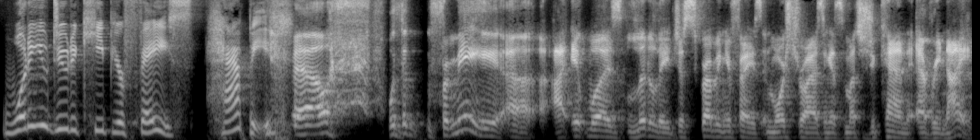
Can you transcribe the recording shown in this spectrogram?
What do you do to keep your face happy? Well, with the for me, uh, I, it was literally just scrubbing your face and moisturizing as much as you can every night.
